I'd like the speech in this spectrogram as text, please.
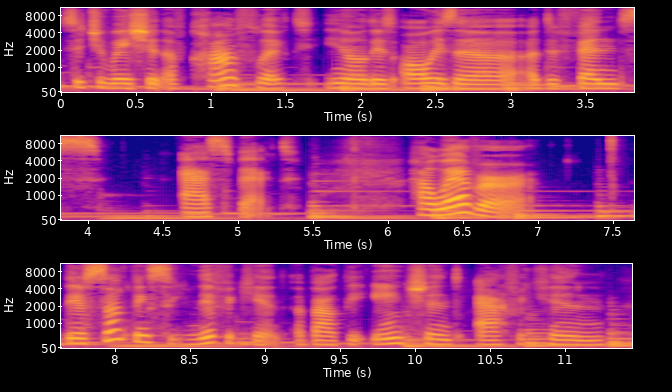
situation of conflict, you know, there's always a, a defense aspect. However, there's something significant about the ancient African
